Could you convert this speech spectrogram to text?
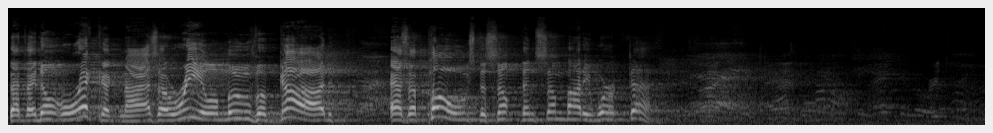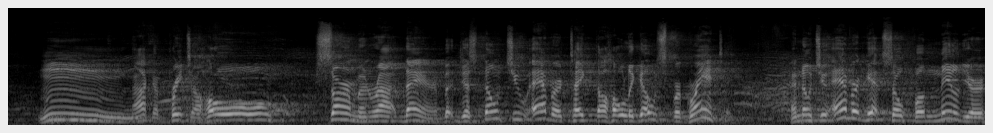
that they don't recognize a real move of God as opposed to something somebody worked up. Mmm, I could preach a whole sermon right there. But just don't you ever take the Holy Ghost for granted. And don't you ever get so familiar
